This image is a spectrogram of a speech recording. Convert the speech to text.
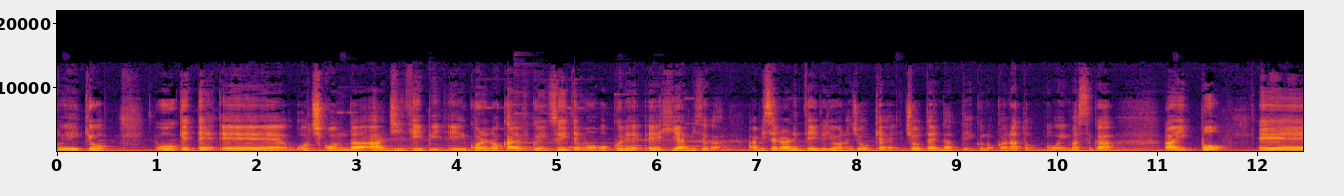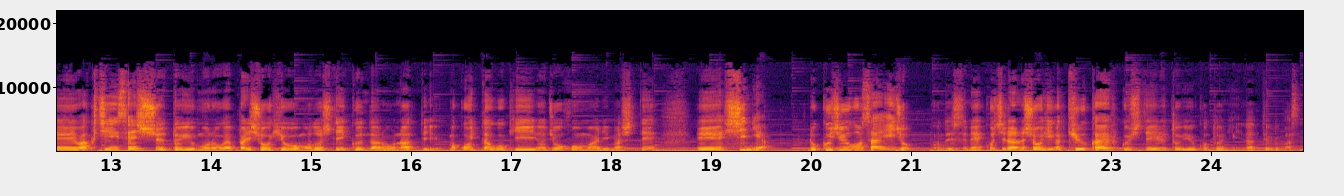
の影響を受けて、えー、落ち込んだ GDP、これの回復についても遅れ、えー、冷や水が浴びせられているような状態状態になっていくのかなと思いますが、あ一方、えー、ワクチン接種というものがやっぱり消費を戻していくんだろうなっていう、まあ、こういった動きの情報もありまして、えー、シニア、65歳以上ですね、こちらの消費が急回復しているということになっております。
